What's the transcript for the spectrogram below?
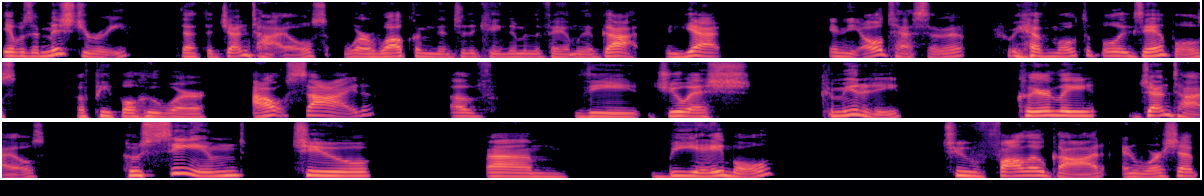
it was a mystery that the Gentiles were welcomed into the kingdom and the family of God. And yet, in the Old Testament, we have multiple examples of people who were outside of the Jewish community, clearly Gentiles, who seemed to um, be able to follow God and worship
